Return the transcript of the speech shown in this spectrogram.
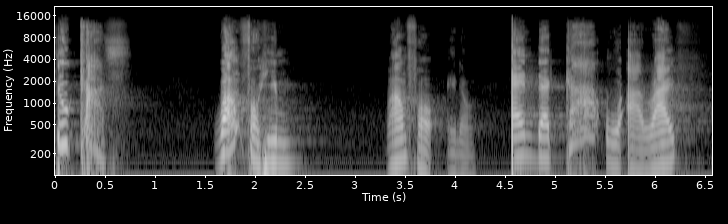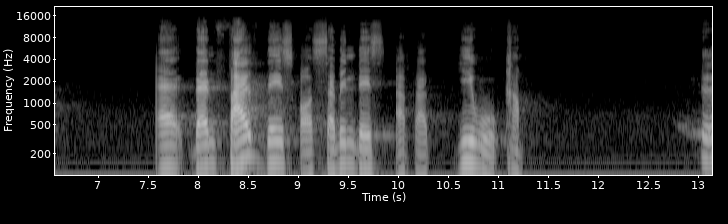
two cars. One for him, one for, you know. And the car will arrive uh, then five days or seven days after he will come.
